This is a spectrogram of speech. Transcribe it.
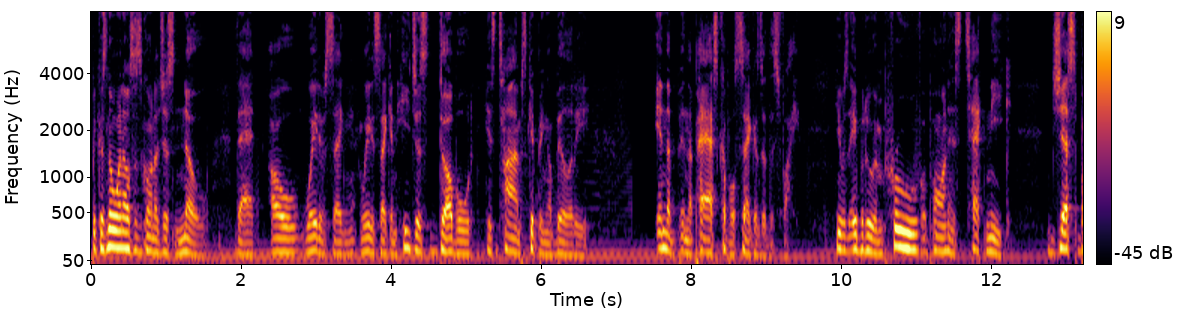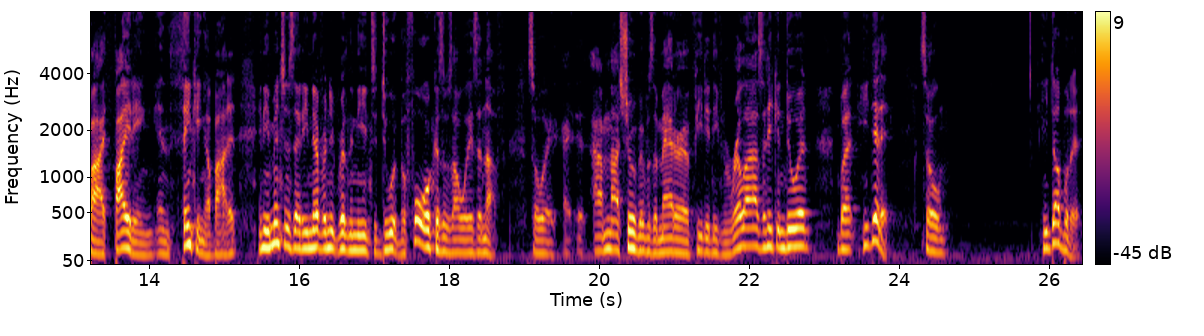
because no one else is going to just know that. Oh, wait a second, wait a second, he just doubled his time skipping ability in the in the past couple seconds of this fight. He was able to improve upon his technique just by fighting and thinking about it. And he mentions that he never really needed to do it before because it was always enough. So I, am not sure if it was a matter of he didn't even realize that he can do it, but he did it. So he doubled it.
